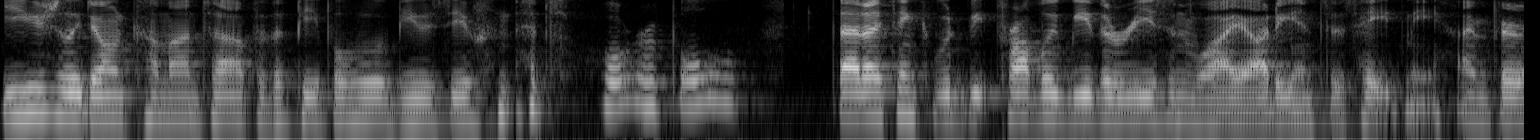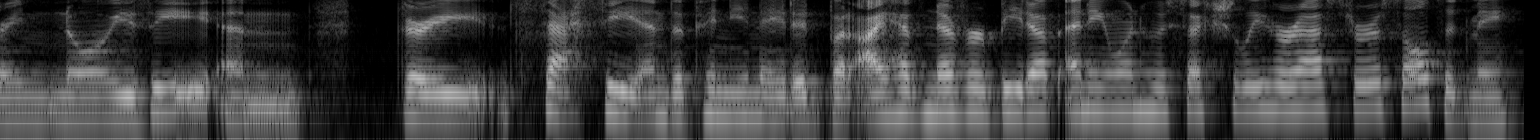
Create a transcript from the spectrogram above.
you usually don't come on top of the people who abuse you, and that's horrible. That I think would be probably be the reason why audiences hate me. I'm very noisy and very sassy and opinionated, but I have never beat up anyone who sexually harassed or assaulted me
